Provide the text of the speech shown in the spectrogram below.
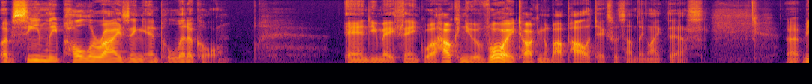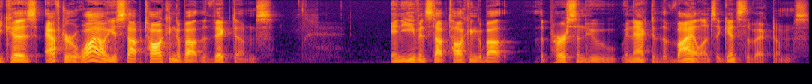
obscenely polarizing and political. And you may think, well, how can you avoid talking about politics with something like this? Uh, because after a while, you stop talking about the victims and you even stop talking about the person who enacted the violence against the victims.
